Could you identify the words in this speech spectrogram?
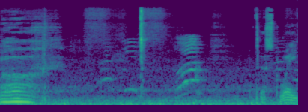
Oh, just wait.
